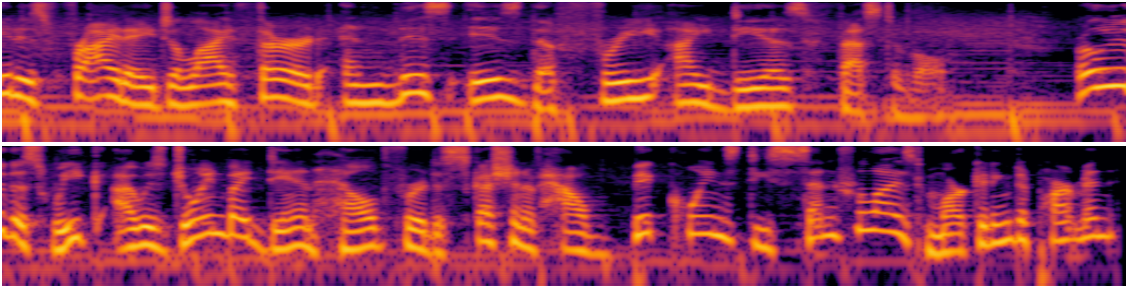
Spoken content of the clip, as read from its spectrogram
It is Friday, July 3rd, and this is the Free Ideas Festival. Earlier this week, I was joined by Dan Held for a discussion of how Bitcoin's decentralized marketing department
